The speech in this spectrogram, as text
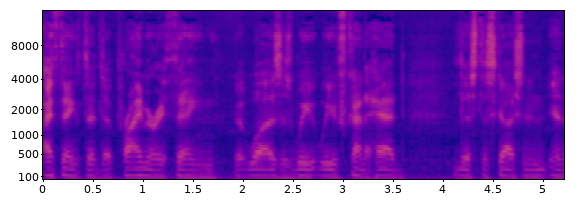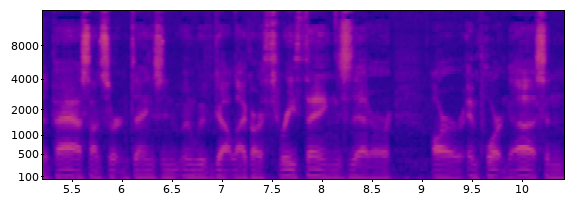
I think that the primary thing it was is we we've kind of had this discussion in the past on certain things, and, and, we've got like our three things that are are important to us, and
